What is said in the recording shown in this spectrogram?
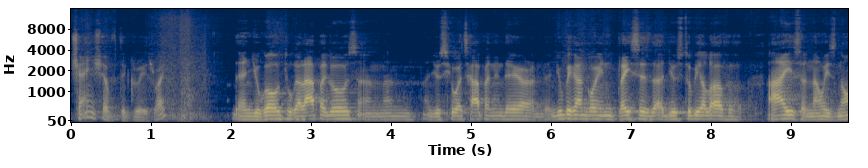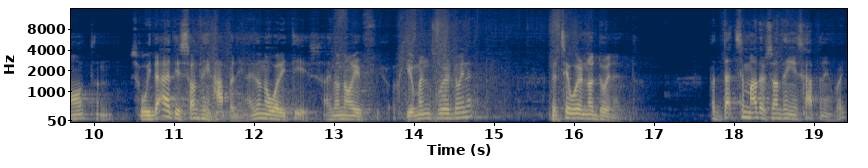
change of degrees, right? Then you go to Galapagos and, and, and, you see what's happening there, and then you begin going places that used to be a lot of ice and now it's not. And so with that is something happening. I don't know what it is. I don't know if humans were doing it. Let's say we're not doing it. But that's a matter something is happening, right?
